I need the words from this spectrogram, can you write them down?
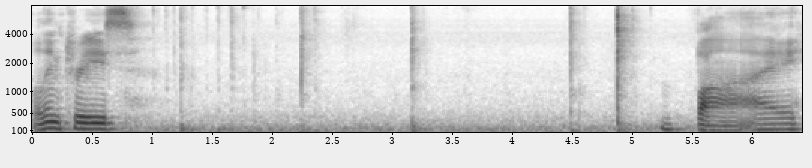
will increase by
